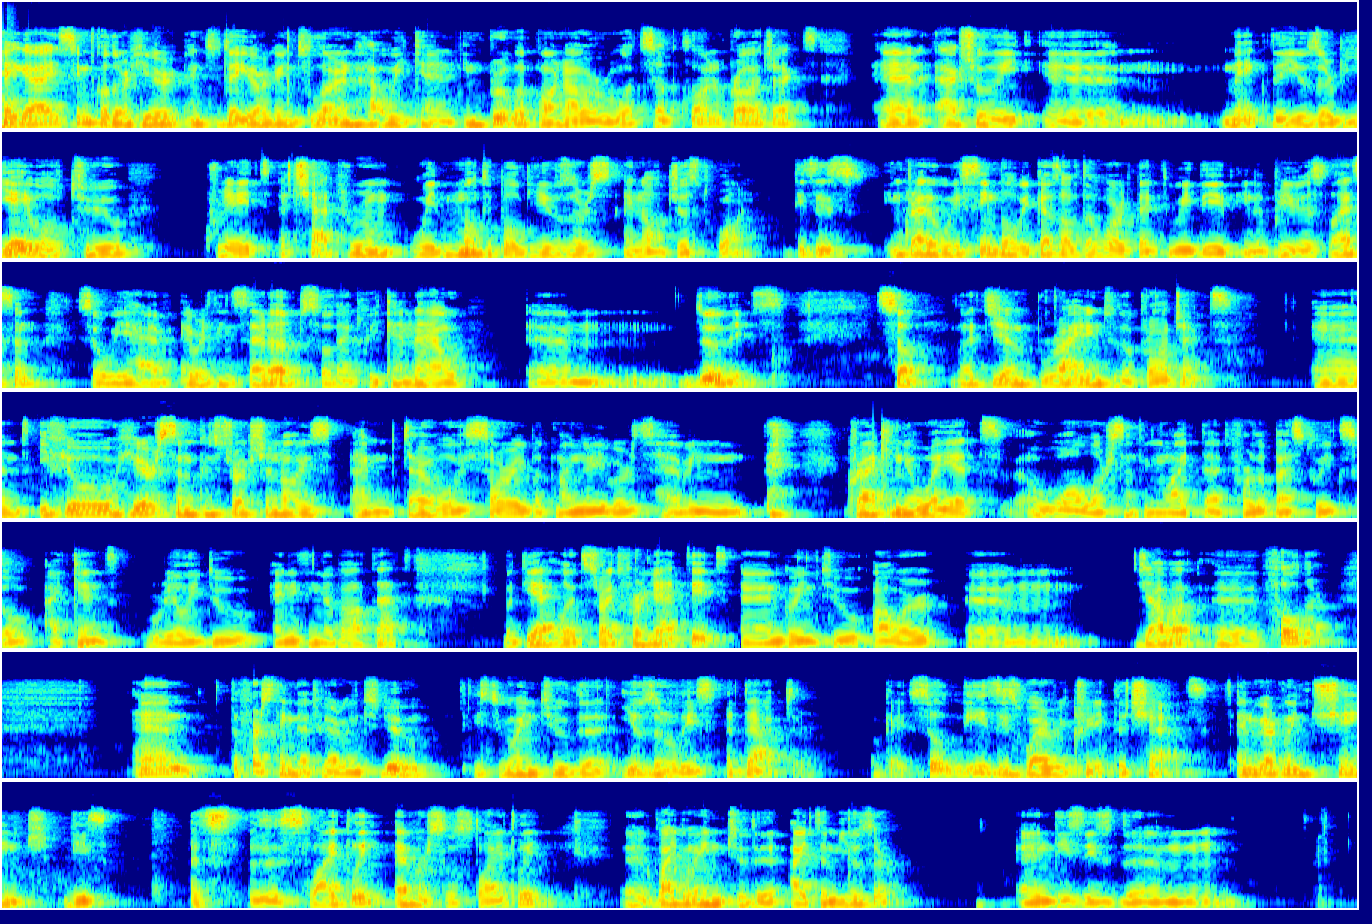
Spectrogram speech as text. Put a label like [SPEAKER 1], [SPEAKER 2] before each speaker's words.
[SPEAKER 1] Hey guys, Simcoder here, and today you are going to learn how we can improve upon our WhatsApp clone project and actually um, make the user be able to create a chat room with multiple users and not just one. This is incredibly simple because of the work that we did in the previous lesson, so we have everything set up so that we can now um, do this. So let's jump right into the project. And if you hear some construction noise, I'm terribly sorry, but my neighbor's having cracking away at a wall or something like that for the past week, so I can't really do anything about that. But yeah, let's try to forget it and go into our um, Java uh, folder. And the first thing that we are going to do is to go into the user list adapter. Okay, so this is where we create the chat, and we are going to change this uh, slightly, ever so slightly, uh, by going to the item user, and this is the um,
